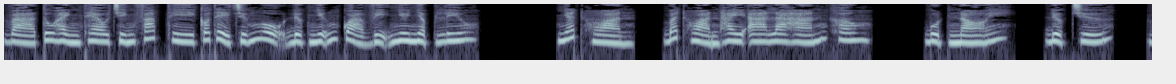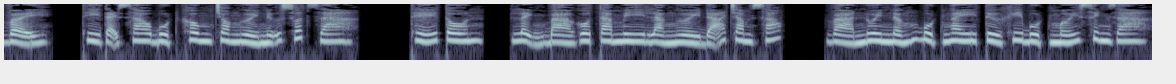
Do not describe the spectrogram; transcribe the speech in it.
và tu hành theo chính pháp thì có thể chứng ngộ được những quả vị như nhập lưu, nhất hoàn, bất hoàn hay A-la-hán không? Bụt nói, được chứ. Vậy, thì tại sao Bụt không cho người nữ xuất gia? Thế Tôn, lệnh bà Gotami là người đã chăm sóc và nuôi nấng Bụt ngay từ khi Bụt mới sinh ra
